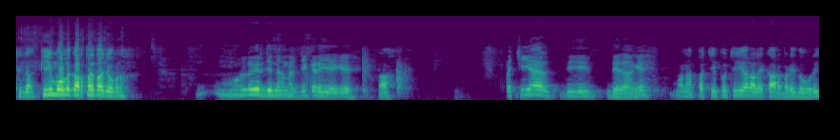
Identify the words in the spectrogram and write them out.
ਠੀਕ ਆ ਕੀ ਮੁੱਲ ਕਰਤਾ ਇਹਦਾ ਜੋਬਨ? ਮੁੱਲ ਵੀਰ ਜਿੰਨਾ ਮਰਜ਼ੀ ਕਰੀ ਜਾਈਏ। ਆ 25000 ਦੀ ਦੇ ਦਾਂਗੇ। ਮਨਾ 25 25000 ਵਾਲੇ ਘਰ ਬੜੀ ਦੂਰ ਹੀ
